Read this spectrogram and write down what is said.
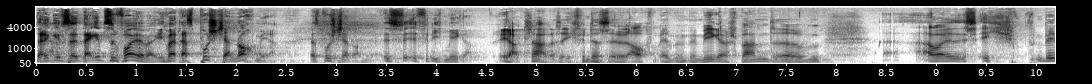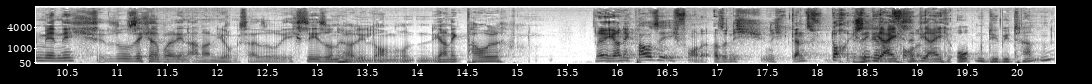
Da gibt's, da gibt's ein Feuerwerk. Ich meine, das pusht ja noch mehr. Das pusht ja noch mehr. Das finde ich mega. Ja, klar, das, ich finde das äh, auch äh, mega spannend. Ähm, aber es, ich bin mir nicht so sicher bei den anderen Jungs. Also ich sehe so einen Hurley Long und einen Yannick Paul. Ja, Janik Paul sehe ich vorne. Also nicht, nicht ganz, doch, ich sehe Sind die, eigentlich, vorne. sind die eigentlich Open-Debütanten?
